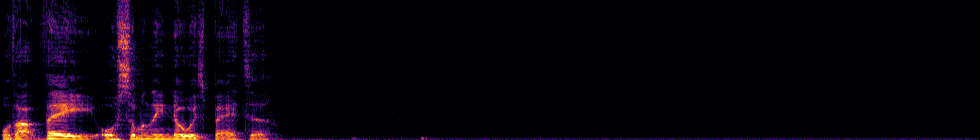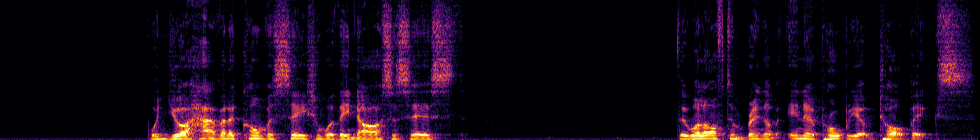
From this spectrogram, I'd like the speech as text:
Or that they or someone they know is better. When you're having a conversation with a narcissist, they will often bring up inappropriate topics.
